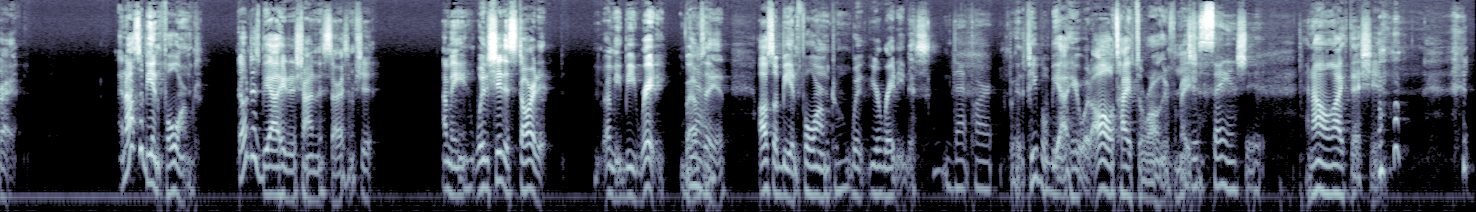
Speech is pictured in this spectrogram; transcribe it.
Right. And also be informed. Don't just be out here just trying to start some shit. I mean, when shit is started, I mean, be ready. But I'm saying, also be informed with your readiness That part. because people be out here with all types of wrong information, Just saying shit. and I don't like that shit.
